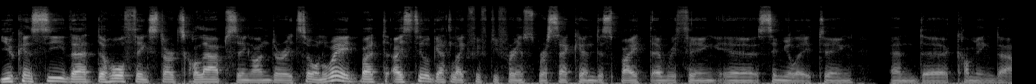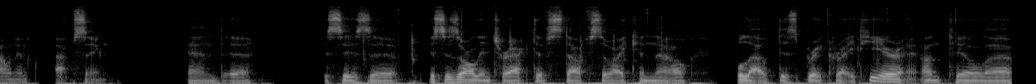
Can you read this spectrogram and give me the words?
you can see that the whole thing starts collapsing under its own weight, but I still get like 50 frames per second despite everything uh, simulating and uh, coming down and collapsing. And uh, this is uh, this is all interactive stuff, so I can now pull out this brick right here until uh,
